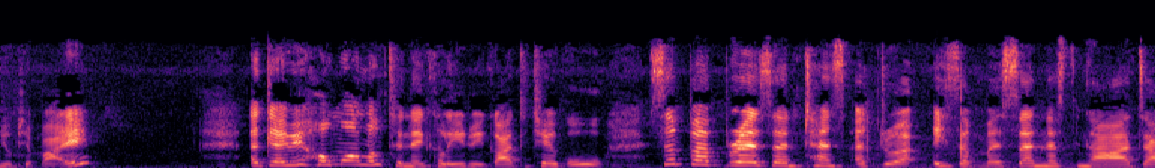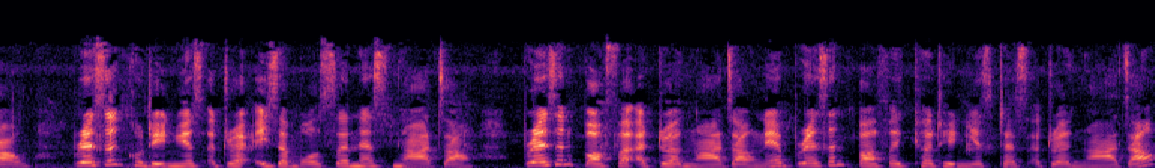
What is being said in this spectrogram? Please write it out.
မျိုးဖြစ်ပါတယ်။ အကယ်၍ homework လုပ်ချင်တဲ့ကလေးတွေကတစ်ချက်ကို simple present tense အတွက် example sentence ၅ကြောင်း present continuous အတွက် example sentence ၅ကြောင်း present perfect အတွက်၅ကြောင်းနဲ့ present perfect continuous tense အတွက်၅ကြောင်း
